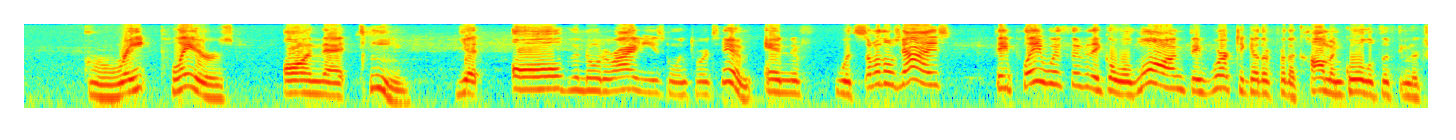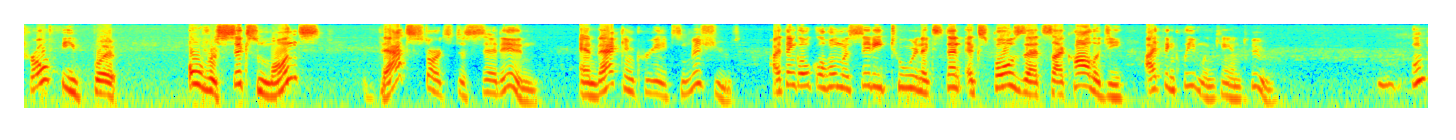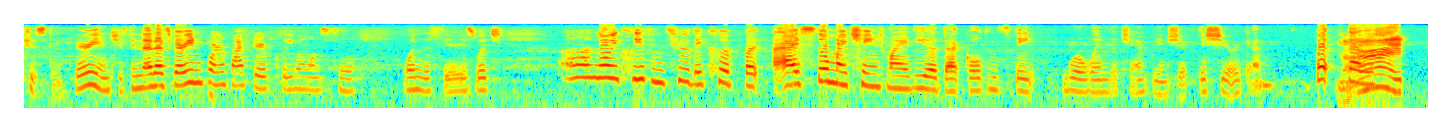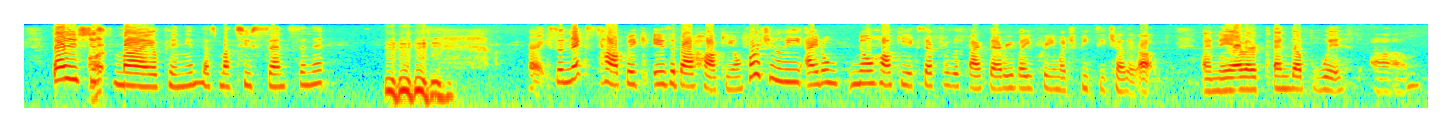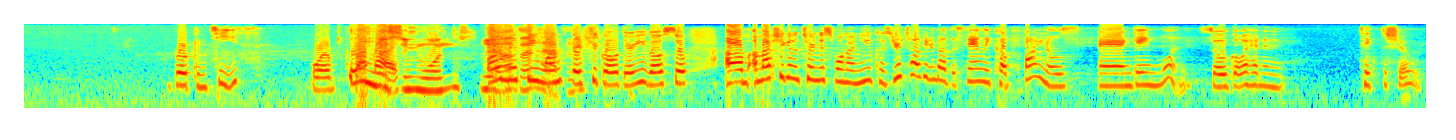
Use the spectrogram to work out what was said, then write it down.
great players on that team. Yet all the notoriety is going towards him. And if with some of those guys, they play with them, they go along, they work together for the common goal of lifting the trophy, but over six months, that starts to set in, and that can create some issues. I think Oklahoma City, to an extent, exposed that psychology. I think Cleveland can too. Interesting. Very interesting. That, that's a very important factor if Cleveland wants to win the series, which, uh, knowing Cleveland too, they could, but I still might change my idea that Golden State will win the championship this year again. But All that, right. is, that is just my opinion. That's my two cents in it. Alright, so next topic is about hockey. Unfortunately, I don't know hockey except for the fact that everybody pretty much beats each other up. And they either end up with um, broken teeth or or black eyes. missing ones. or Yeah, that missing ones. There you go. There you go. So um, I'm actually going to turn this one on you because you're talking about the Stanley Cup Finals and Game One. So go ahead and take the show.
